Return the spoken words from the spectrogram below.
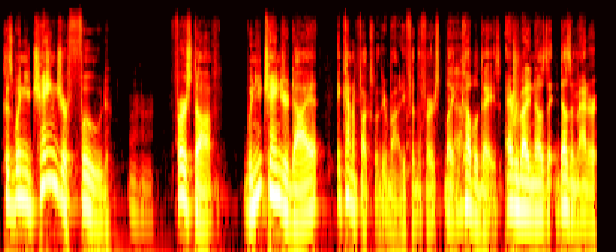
because when you change your food, mm-hmm. first off, when you change your diet, it kind of fucks with your body for the first like Yeah. couple days. Everybody knows that it doesn't matter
